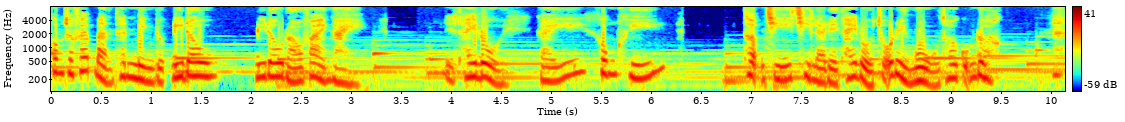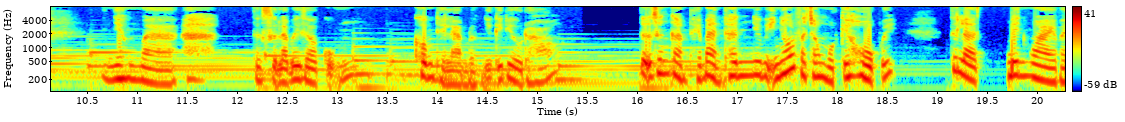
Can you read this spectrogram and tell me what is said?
không cho phép bản thân mình được đi đâu đi đâu đó vài ngày. Để thay đổi cái không khí, thậm chí chỉ là để thay đổi chỗ để ngủ thôi cũng được. Nhưng mà thực sự là bây giờ cũng không thể làm được những cái điều đó. Tự dưng cảm thấy bản thân như bị nhốt vào trong một cái hộp ấy. Tức là bên ngoài và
